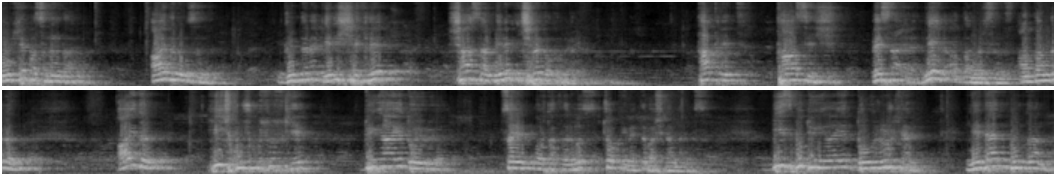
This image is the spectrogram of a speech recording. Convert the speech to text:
ülke basınında Aydın'ımızın gündeme geliş şekli şahsen benim içime dokunuyor. Taklit, tasiş vesaire neyle adlandırırsanız adlandırın. Aydın hiç kuşkusuz ki dünyayı doyuruyor. Sayın ortaklarımız, çok kıymetli başkanlarımız biz bu dünyayı doyururken neden bundan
